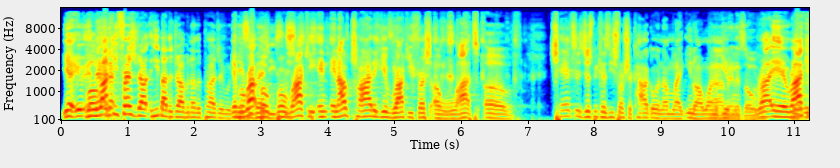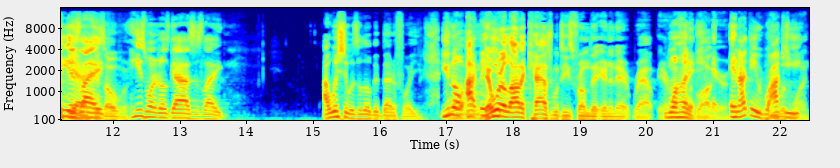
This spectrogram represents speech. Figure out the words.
Yeah. it- Well, and- and- Rockie Fresh drop. He about to drop another project with Yeah, Casey but, Ro- but, but Rockie and, and I've tried to give Rockie Fresh a lot of chances just because he's from Chicago, and I'm like, you know, I want to Nah, give man, him. it's over. Ro- yeah, Rockie it- is yeah, like it's over. he's one of those guys. Is like, I wish it was a little bit better for you. You know, what I mean? think There he- were a lot of casualties from the internet rap era, 100 blog era. and i think rocky one.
